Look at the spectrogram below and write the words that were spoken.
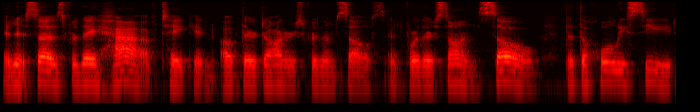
And it says, For they have taken of their daughters for themselves and for their sons, so that the holy seed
